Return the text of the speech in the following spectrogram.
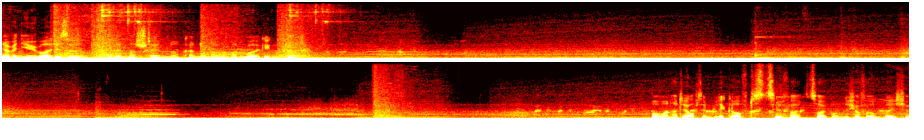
Ja, wenn hier überall diese Geländer stehen, ne? Kein Wunder, wenn man überall gegenfährt. Oh, man hat ja auch den Blick auf das Zielfahrzeug und nicht auf irgendwelche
